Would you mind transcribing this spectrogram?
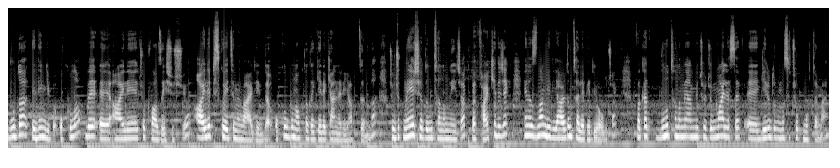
Burada dediğim gibi okula ve e, aileye çok fazla iş düşüyor. Aile psikoeğitimi verdiğinde, okul bu noktada gerekenleri yaptığında çocuk ne yaşadığını tanımlayacak ve fark edecek. En azından bir yardım talep ediyor olacak. Fakat bunu tanımayan bir çocuğun maalesef e, geri durması çok muhtemel.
